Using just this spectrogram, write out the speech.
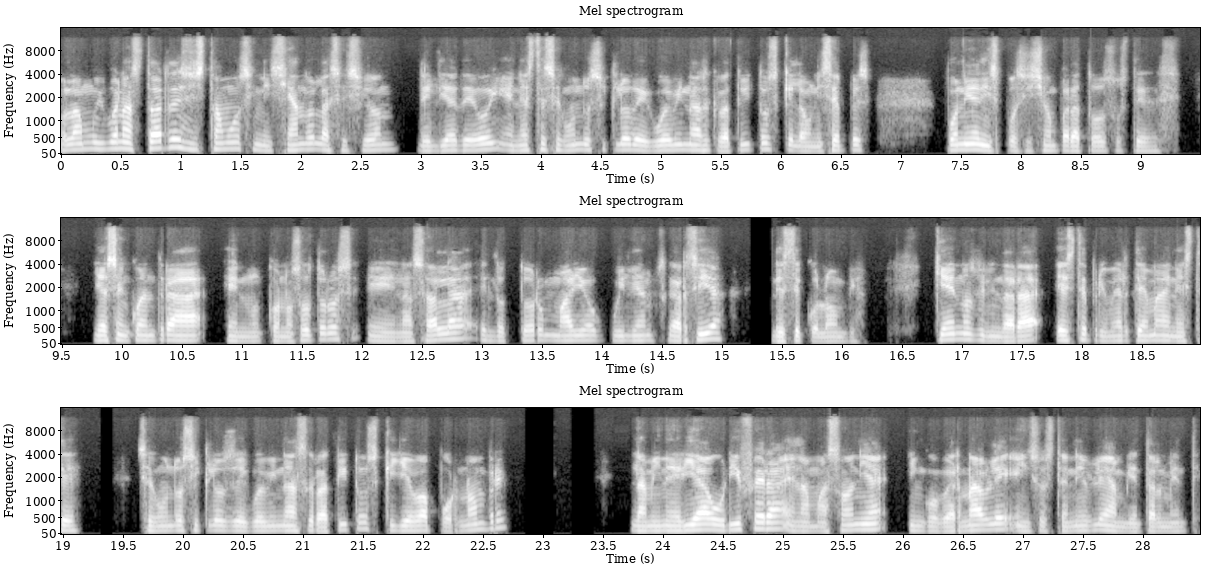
Hola, muy buenas tardes. Estamos iniciando la sesión del día de hoy en este segundo ciclo de webinars gratuitos que la UNICEPES pone a disposición para todos ustedes. Ya se encuentra con nosotros en la sala el doctor Mario Williams García desde Colombia, quien nos brindará este primer tema en este segundo ciclo de webinars gratuitos que lleva por nombre La minería aurífera en la Amazonia ingobernable e insostenible ambientalmente.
